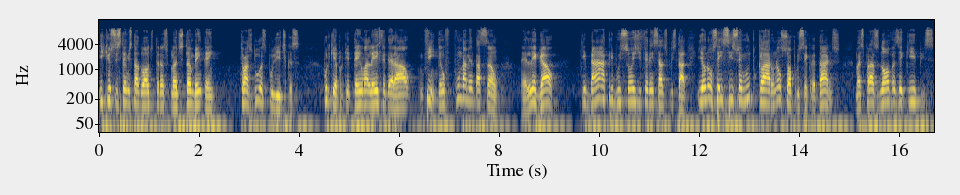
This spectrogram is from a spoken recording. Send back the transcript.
e que o sistema estadual de transplantes também tem. São as duas políticas. Por quê? Porque tem uma lei federal, enfim, tem uma fundamentação é, legal que dá atribuições diferenciadas para o Estado. E eu não sei se isso é muito claro, não só para os secretários, mas para as novas equipes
